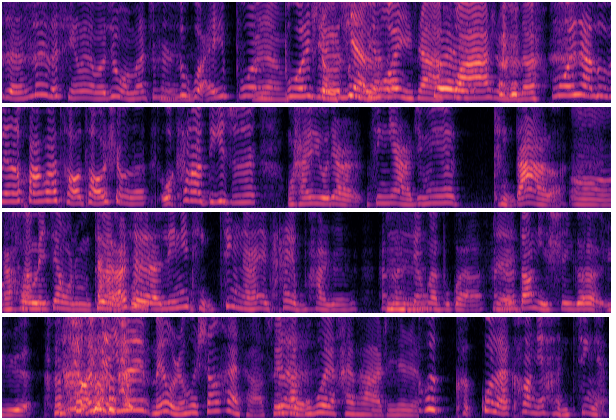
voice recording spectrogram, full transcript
人类的行为嘛。就我们就是路过，哎，拨拨一些手路边摸一下花什么的，摸一下路边的花花草草什么的。我看到第一只，我还有点惊讶，就因为挺大的，嗯，然后没见过这么大对，而且离你挺近的，而且它也不怕人，它可能见怪不怪了，它可能当你是一个鱼，而且因为没有人会伤害它，所以它不会害怕这些人。它。会可过来靠你很近哎，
